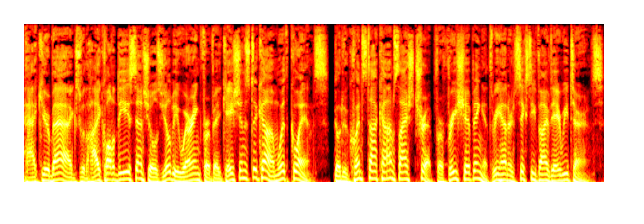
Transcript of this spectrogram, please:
Pack your bags with high-quality essentials you'll be wearing for vacations to come with Quince. Go to quince.com slash trip for free shipping and 365-day returns.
